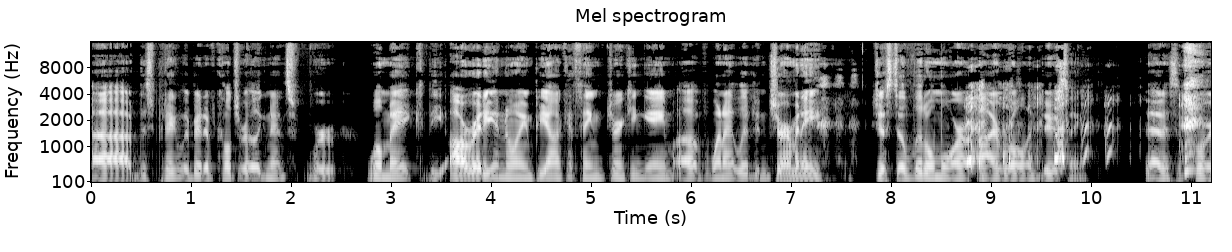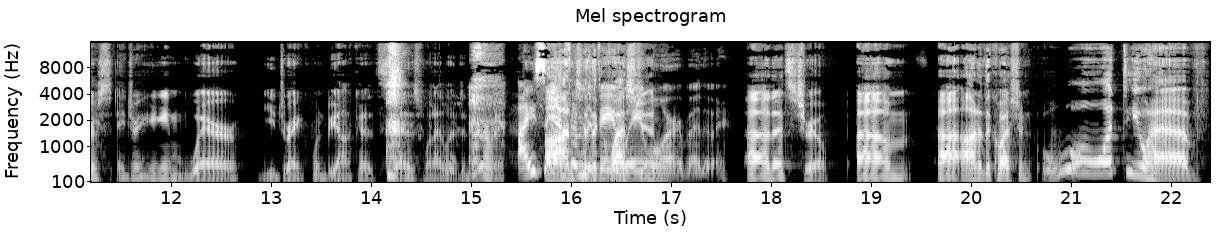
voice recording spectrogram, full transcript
uh, this particular bit of cultural ignorance were, will make the already annoying bianca themed drinking game of when i lived in germany just a little more eye roll inducing that is of course a drinking game where you drink when bianca says when i lived in germany I say on I'm from the, the Bay question. way more, by the way. uh, that's true. Um, uh, on to the question. What do you have?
